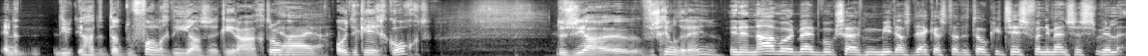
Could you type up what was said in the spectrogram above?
En die hadden dan toevallig die jas een keer aangetrokken. Ja, ja. Ooit een keer gekocht. Dus ja, uh, verschillende redenen. In een nawoord bij het boek schrijft Midas Dekkers... dat het ook iets is van die mensen willen,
